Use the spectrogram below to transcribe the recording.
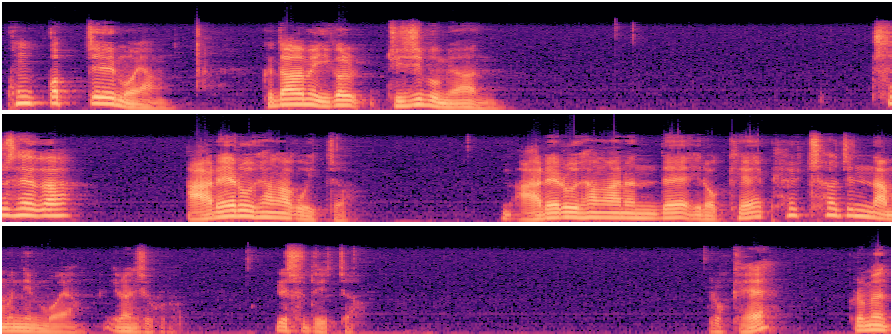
콩껍질 모양. 그 다음에 이걸 뒤집으면 추세가 아래로 향하고 있죠 아래로 향하는데 이렇게 펼쳐진 나뭇잎 모양 이런 식으로 일 수도 있죠. 이렇게 그러면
